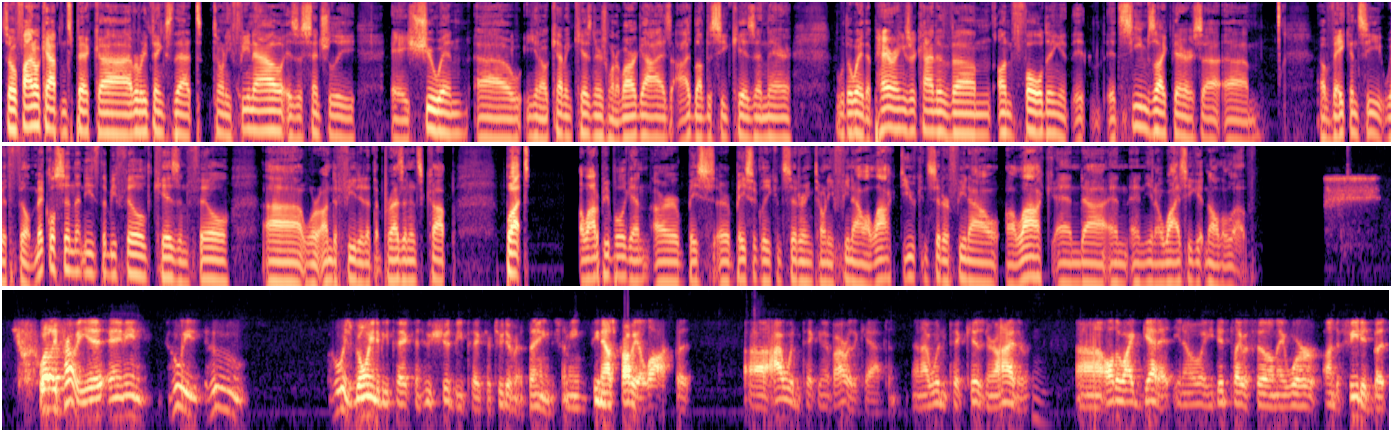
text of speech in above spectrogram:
So, final captain's pick. Uh, everybody thinks that Tony Finau is essentially a shoe in. Uh, you know, Kevin Kisner's one of our guys. I'd love to see Kiz in there. The way the pairings are kind of um, unfolding, it, it it seems like there's a, um, a vacancy with Phil Mickelson that needs to be filled. Kiz and Phil uh, were undefeated at the President's Cup, but a lot of people again are, base, are basically considering Tony Finau a lock. Do you consider Finau a lock, and uh, and and you know why is he getting all the love? Well, he probably is. I mean, who he who who is going to be picked and who should be picked are two different things. I mean, Finau's probably a lock, but uh, I wouldn't pick him if I were the captain, and I wouldn't pick Kisner either. Uh, although I get it, you know, he did play with Phil and they were undefeated, but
